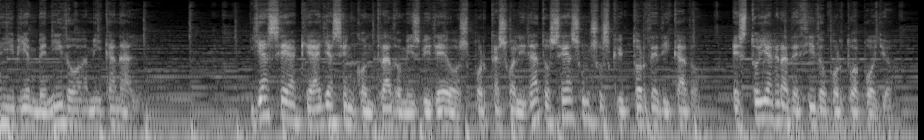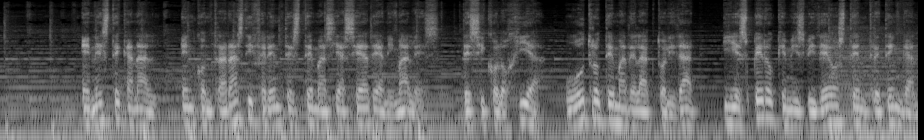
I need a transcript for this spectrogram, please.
y bienvenido a mi canal. Ya sea que hayas encontrado mis videos por casualidad o seas un suscriptor dedicado, estoy agradecido por tu apoyo. En este canal, encontrarás diferentes temas ya sea de animales, de psicología, u otro tema de la actualidad, y espero que mis videos te entretengan,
